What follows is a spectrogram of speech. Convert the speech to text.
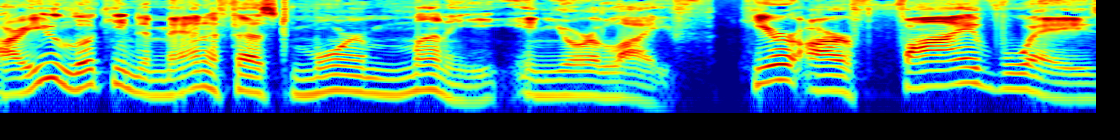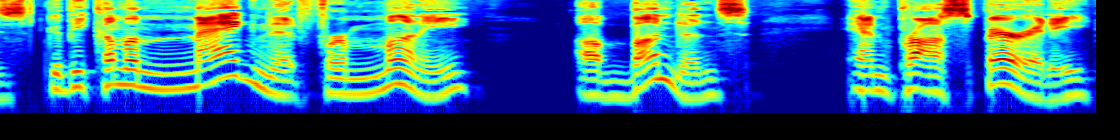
Are you looking to manifest more money in your life? Here are five ways to become a magnet for money, abundance, and prosperity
